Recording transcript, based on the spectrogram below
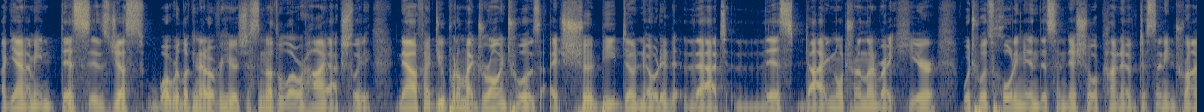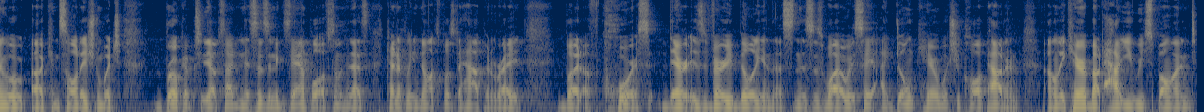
Again, I mean, this is just what we're looking at over here. It's just another lower high, actually. Now, if I do put on my drawing tools, it should be denoted that this diagonal trend line right here, which was holding in this initial kind of descending triangle uh, consolidation, which broke up to the upside. And this is an example of something that's technically not supposed to happen, right? But of course, there is variability in this. And this is why I always say I don't care what you call a pattern. I only care about how you respond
